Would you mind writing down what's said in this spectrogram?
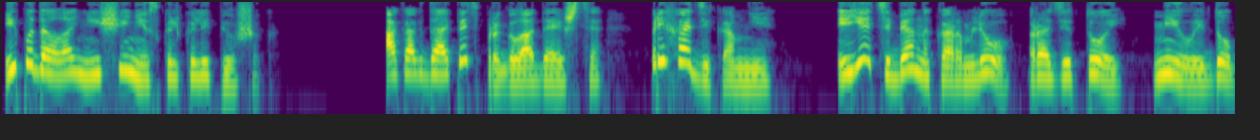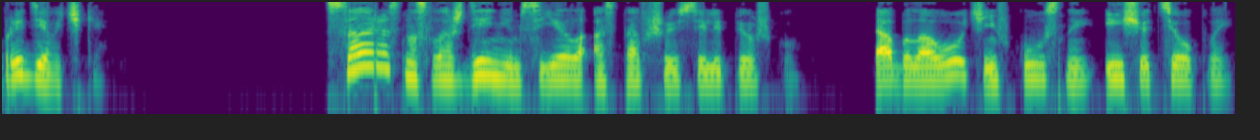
и подала нищей несколько лепешек. «А когда опять проголодаешься, приходи ко мне и я тебя накормлю ради той милой доброй девочки. Сара с наслаждением съела оставшуюся лепешку. Та была очень вкусной и еще теплой.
